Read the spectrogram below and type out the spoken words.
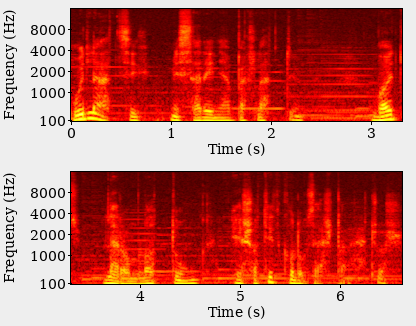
Úgy látszik, mi szerényebbek lettünk. Vagy leromlottunk, és a titkolózás tanácsos.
